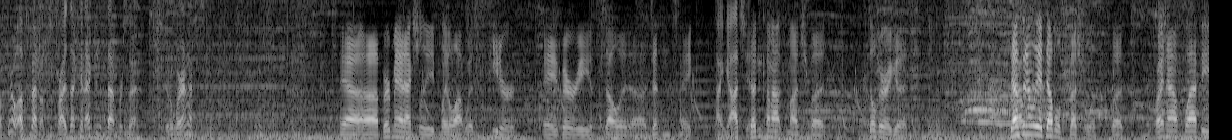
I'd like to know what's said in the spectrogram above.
Up throw, up smash. I'm surprised that connected at that percent. Good awareness. Yeah, uh, Birdman actually played a lot with Peter, a very solid uh, Denton snake. I got you. Doesn't come out too much, but still very good. Definitely a double specialist, but right now Flappy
